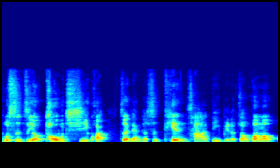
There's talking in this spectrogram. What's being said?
不是只有头期款，这两个是天差地别的状况哦。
